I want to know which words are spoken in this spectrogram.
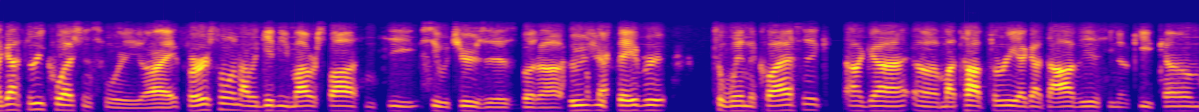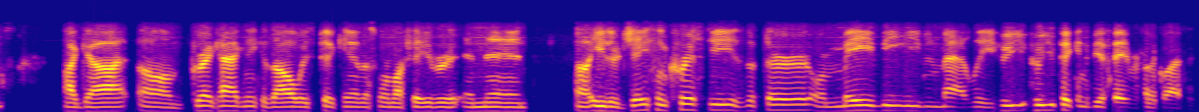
I got three questions for you. All right. First one, I'm gonna give you my response and see see what yours is. But uh who's your favorite to win the classic? I got uh my top three. I got the obvious, you know, Keith Combs. I got um Greg Hackney because I always pick him. That's one of my favorite. And then uh either Jason Christie is the third, or maybe even Matt Lee. Who you, who you picking to be a favorite for the classic?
